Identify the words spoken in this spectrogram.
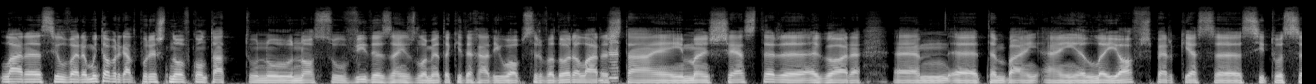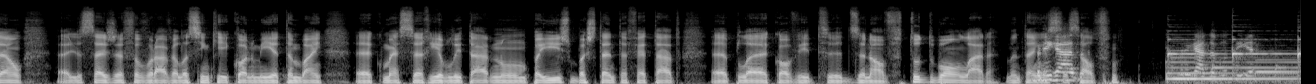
Lara Silveira, muito obrigado por este novo contato no nosso Vidas em Isolamento aqui da Rádio Observador. A Lara está em Manchester, eh, agora um, ehm, uh, eh, também em layoff. Espero que essa situação uh, lhe seja favorável assim que a economia também uh, comece a reabilitar num país bastante afetado pela Covid-19. Tudo de bom, Lara. Mantenha-se a salvo. Obrigada, bom dia.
